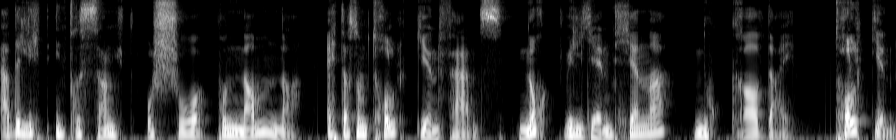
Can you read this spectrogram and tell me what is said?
er det litt interessant å se på navnene, ettersom Tolkien-fans nok vil gjenkjenne noen av dem. Tolkien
